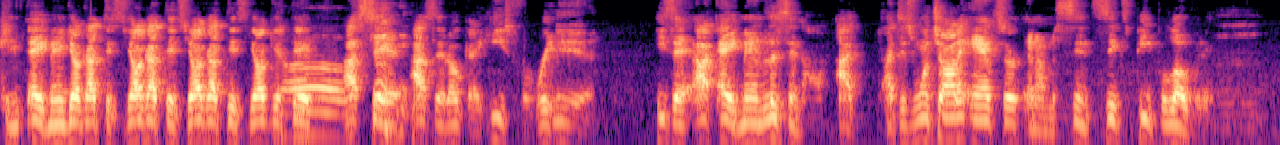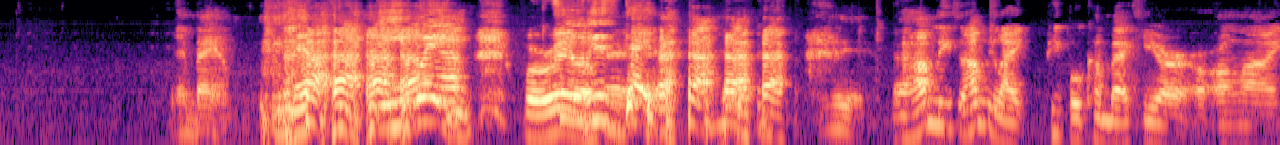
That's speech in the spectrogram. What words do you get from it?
Can, hey man, y'all got this, y'all got this, y'all got this, y'all get that. Oh, I said, shit. I said, okay, he's for real. Yeah. He said, "Uh, "Hey man, listen, I, I just want y'all to answer, and I'm gonna send six people over there." And bam. Yeah, you waiting For real till real. this day. Yeah. how many how many like people come back here or, or online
